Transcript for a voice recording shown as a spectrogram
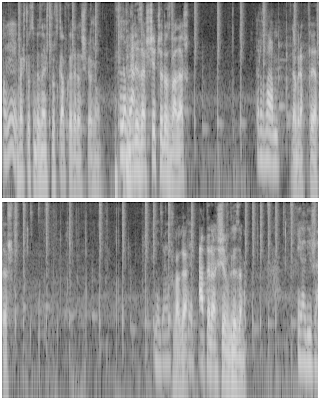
Ojej. Weź tu sobie znajdź truskawkę teraz świeżą. Dobra. Wgryzasz się czy rozwalasz? Rozwalam. Dobra, to ja też. Dobra, już Uwaga. lubię. A teraz się wgryzam. Ja liżę.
